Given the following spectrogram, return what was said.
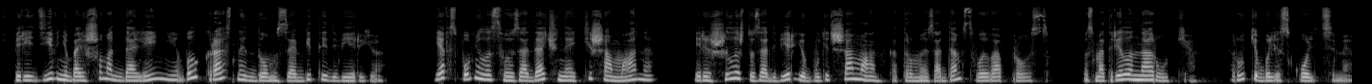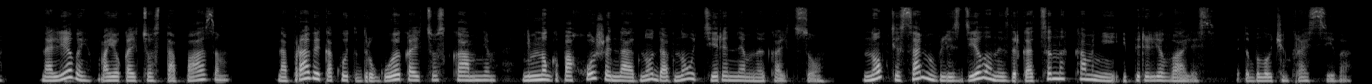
Впереди, в небольшом отдалении, был красный дом с забитой дверью. Я вспомнила свою задачу найти шамана и решила, что за дверью будет шаман, которому я задам свой вопрос. Посмотрела на руки. Руки были с кольцами. На левой — мое кольцо с топазом, на правой какое-то другое кольцо с камнем, немного похожее на одно давно утерянное мной кольцо. Ногти сами были сделаны из драгоценных камней и переливались. Это было очень красиво.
